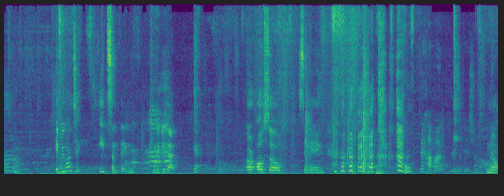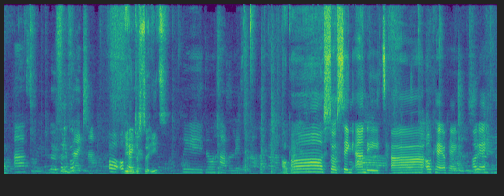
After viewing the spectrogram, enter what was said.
Ah. If we want to eat something, can we do that here? Or also singing? They have a reservation. no. Uh, sorry, we're Fully booked booked? right now. Oh, okay. Even just to eat? We don't have a restaurant. Okay. Oh, so sing and eat. Ah, okay, okay, okay.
